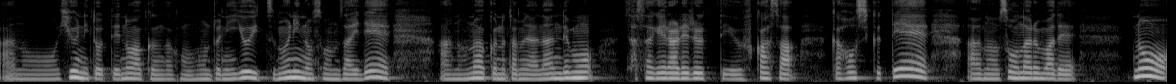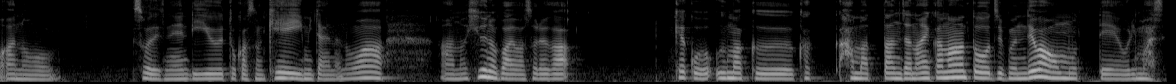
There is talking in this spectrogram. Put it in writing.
あのヒューにとってノア君がもう本当に唯一無二の存在であのノア君のためなら何でも捧げられるっていう深さが欲しくてあのそうなるまでのあのそうですね理由とかその経緯みたいなのはあのヒューの場合はそれが結構うまくはまったんじゃないかなと自分では思っております。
